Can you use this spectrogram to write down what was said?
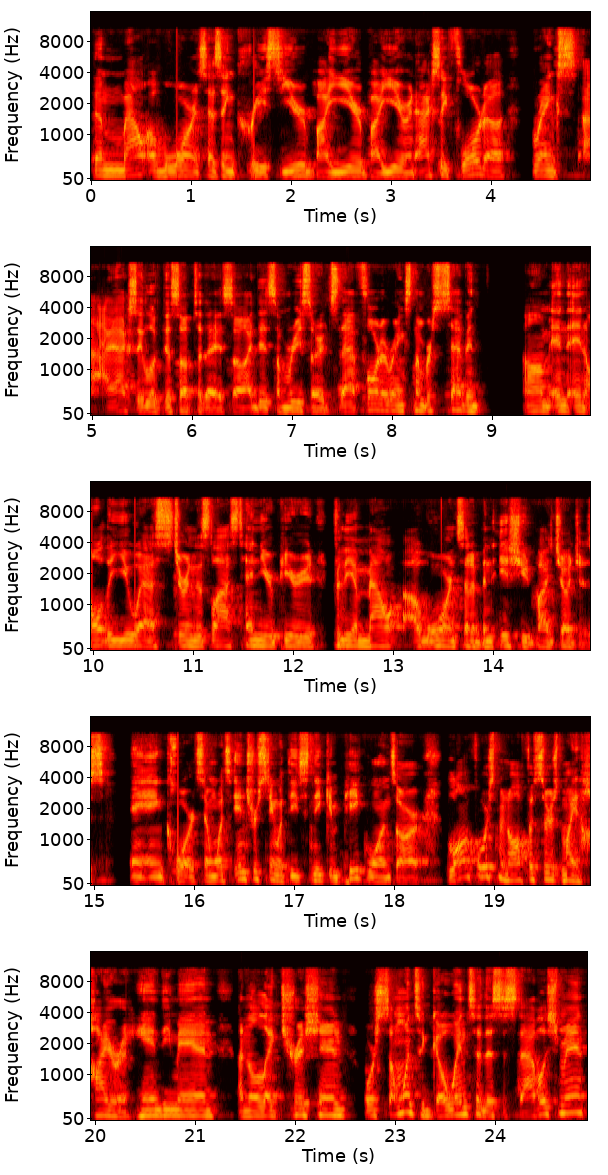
the amount of warrants has increased year by year by year. And actually, Florida ranks. I actually looked this up today, so I did some research that Florida ranks number seventh um, in, in all the U.S. during this last 10 year period for the amount of warrants that have been issued by judges and courts. And what's interesting with these sneak and peek ones are law enforcement officers might hire a handyman, an electrician, or someone to go into this establishment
